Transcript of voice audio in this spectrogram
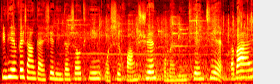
今天非常感谢您的收听，我是黄轩，我们明天见，拜拜。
